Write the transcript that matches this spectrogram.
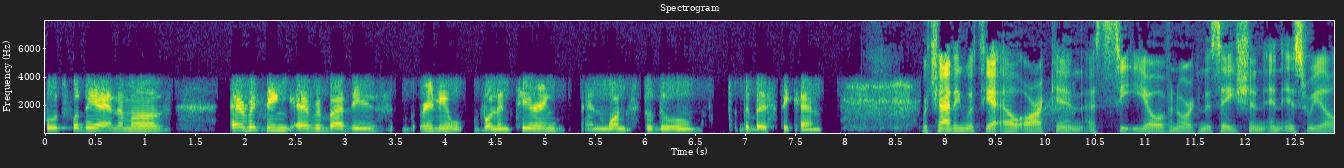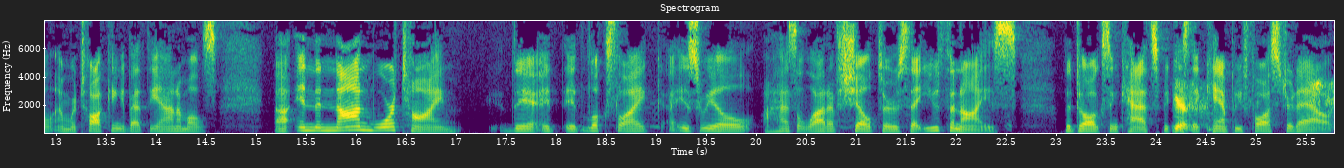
food for the animals everything everybody's really volunteering and wants to do the best they can We're chatting with Yael Arkin, a CEO of an organization in Israel, and we're talking about the animals. Uh, in the non-war time, there it, it looks like Israel has a lot of shelters that euthanize the dogs and cats because Yes. they can't be fostered out.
